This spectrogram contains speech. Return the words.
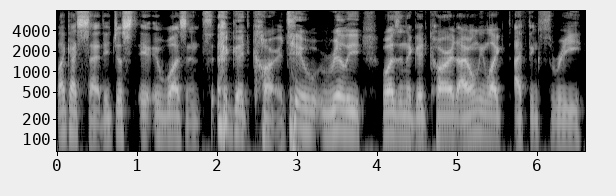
like I said, it just it, it wasn't a good card. It really wasn't a good card. I only liked I think three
